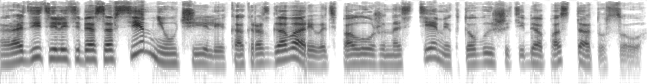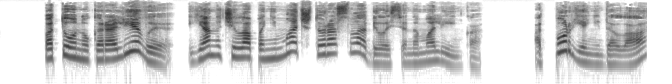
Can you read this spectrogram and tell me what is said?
Родители тебя совсем не учили, как разговаривать положено с теми, кто выше тебя по статусу. По тону королевы я начала понимать, что расслабилась она маленько. Отпор я не дала,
